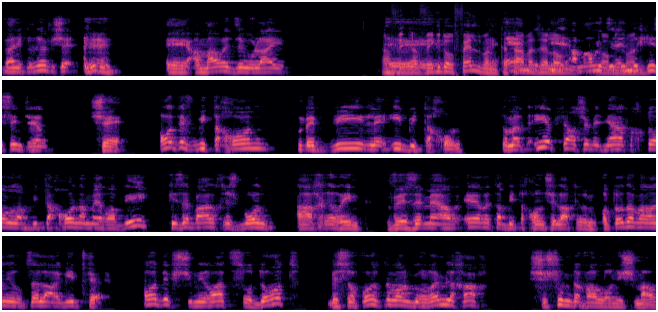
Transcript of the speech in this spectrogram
ואני חושב שאמר את זה אולי אה, אביגדור פלדמן כתב על זה לא מזמן. אמר את זה הנרי קיסינג'ר, שעודף ביטחון מביא לאי ביטחון. זאת אומרת, אי אפשר שמדינה תחתור לביטחון המרבי, כי זה בא על חשבון האחרים, וזה מערער את הביטחון של האחרים. אותו דבר אני רוצה להגיד שעודף שמירת סודות, בסופו של דבר גורם לכך ששום דבר לא נשמר.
